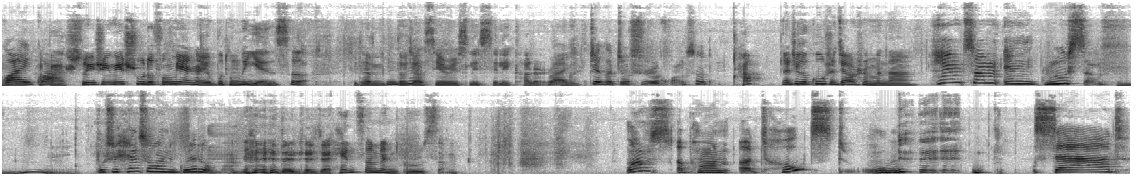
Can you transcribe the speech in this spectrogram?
刮一刮。所以是因为书的封面上有不同的颜色所以它们都叫 seriously silly color right 这个就是黄色的。好那这个故事叫什么呢？Handsome and gruesome 嗯。不是 handsome and griddle 吗？对这叫 handsome and gruesome ？Once upon a toadstool sat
